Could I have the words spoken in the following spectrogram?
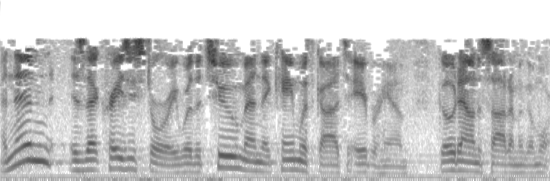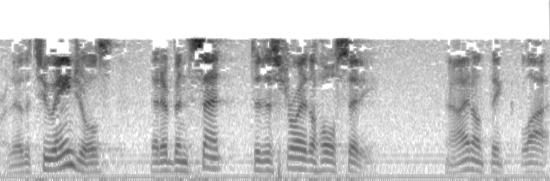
And then is that crazy story where the two men that came with God to Abraham go down to Sodom and Gomorrah. They're the two angels that have been sent to destroy the whole city. Now, I don't think Lot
